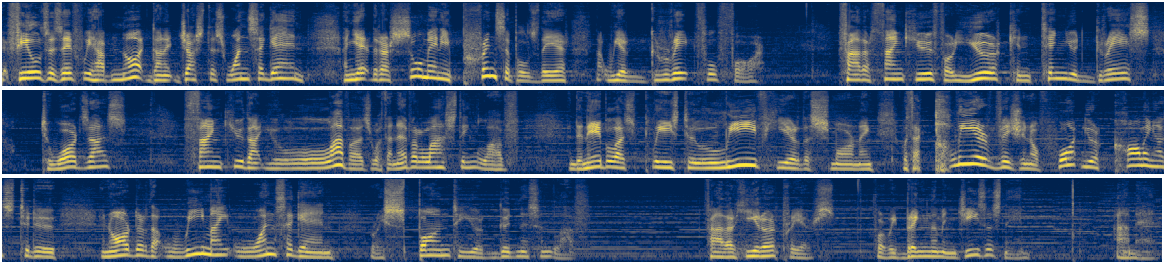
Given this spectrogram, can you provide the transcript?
It feels as if we have not done it justice once again, and yet there are so many principles there that we are grateful for. Father, thank you for your continued grace towards us. Thank you that you love us with an everlasting love. And enable us, please, to leave here this morning with a clear vision of what you're calling us to do in order that we might once again respond to your goodness and love. Father, hear our prayers, for we bring them in Jesus' name. Amen.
